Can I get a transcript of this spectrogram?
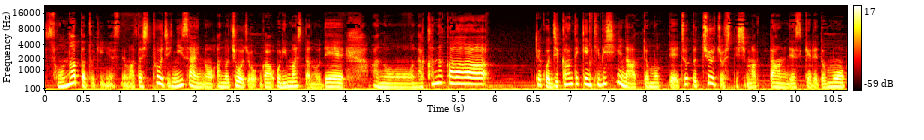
そうなった時にですね私当時2歳のあの長女がおりましたのであのなかなか結構時間的に厳しいなって思ってちょっと躊躇してしまったんですけれども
